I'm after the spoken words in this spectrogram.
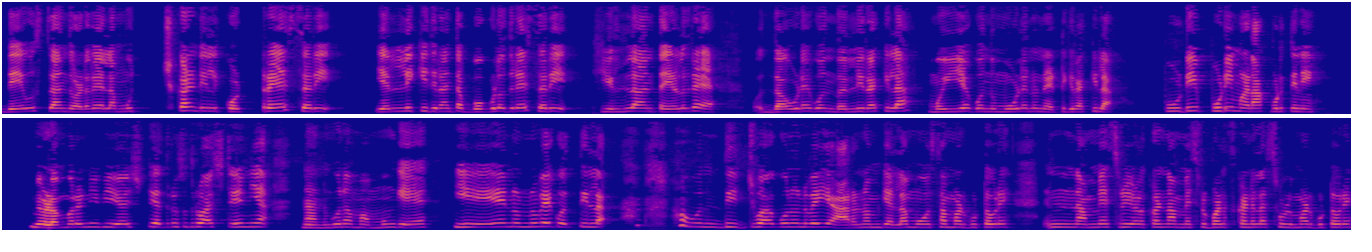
ದೇವಸ್ಥಾನದ ಒಡವೆ ಎಲ್ಲ ಮುಚ್ಕೊಂಡು ಇಲ್ಲಿ ಕೊಟ್ರೆ ಸರಿ. ಎಲ್ಲಿಕ್ಕಿದ್ದೀರಾ ಅಂತ ಬೊಗಳಿದ್ರೆ ಸರಿ. ಇಲ್ಲ ಅಂತ ಹೇಳಿದ್ರೆ ದೌಡೆಗೊಂದು ಅಲ್ಲಿರಕ್ಕಿಲ್ಲ ಮೈಯಾಗೊಂದು ಮೂಳೆನೂ ನೆಟ್ಟಿಗಿರಕ್ಕಿಲ್ಲ. ಪುಡಿ ಪುಡಿ ಮಾಡಾಕ್ಬಿಡ್ತೀನಿ. ಮೇಡಮರ ನೀವು ಎಷ್ಟು ಎದುರಿಸಿದ್ರು ಅಷ್ಟೇನಿಯ ನನಗೂ ನಮ್ಮ ಅಮ್ಮಂಗೆ ಏನನ್ನೂ ಗೊತ್ತಿಲ್ಲ. ನಿಜವಾಗೂ ಯಾರು ನಮಗೆಲ್ಲ ಮೋಸ ಮಾಡಿಬಿಟ್ಟವ್ರೆ. ನಮ್ಮ ಹೆಸರು ಹೇಳ್ಕೊಂಡು ನಮ್ಮ ಹೆಸರು ಬಳಸ್ಕೊಂಡೆಲ್ಲ ಸುಳ್ಳು ಮಾಡಿಬಿಟ್ಟವ್ರೆ.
